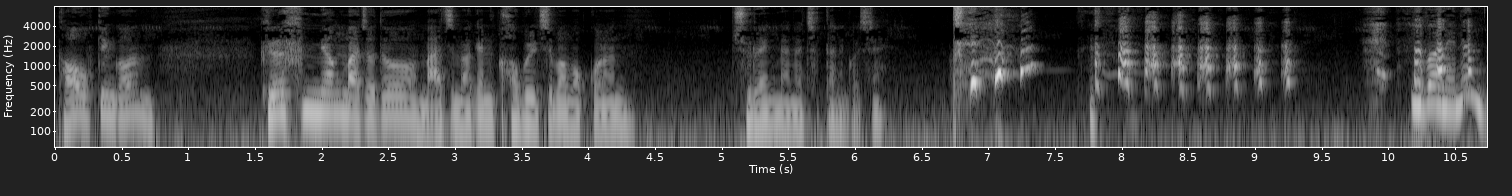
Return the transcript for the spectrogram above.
더 웃긴 건 그 한 명마저도 마지막엔 겁을 집어먹고는 주랭랑을 쳤다는 거지. 이번에는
